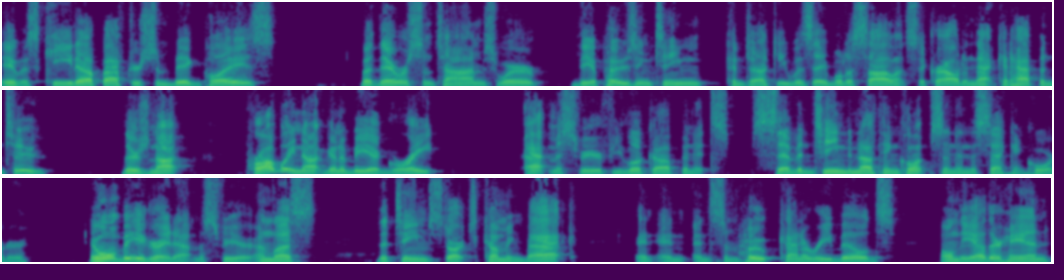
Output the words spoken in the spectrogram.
It was keyed up after some big plays, but there were some times where the opposing team, Kentucky, was able to silence the crowd, and that could happen too. There's not probably not going to be a great atmosphere if you look up and it's 17 to nothing Clemson in the second quarter. It won't be a great atmosphere unless the team starts coming back and and and some hope kind of rebuilds. On the other hand,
